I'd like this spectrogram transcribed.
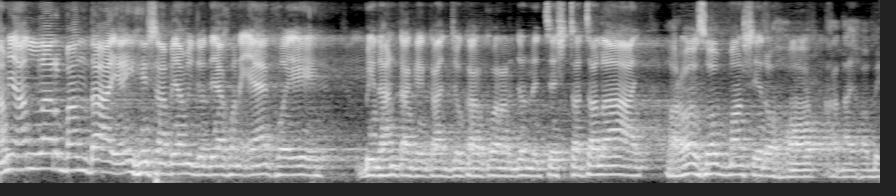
আমি আল্লাহর বান্দা, এই হিসাবে আমি যদি এখন এক হয়ে বিধানটাকে কার্যকর করার জন্য চেষ্টা চালাই রসব মাসের হক আদায় হবে।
